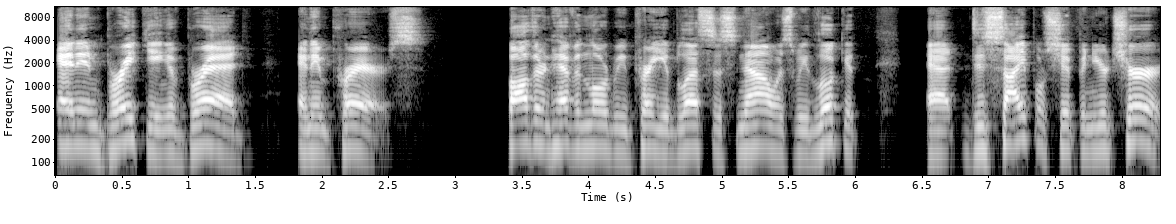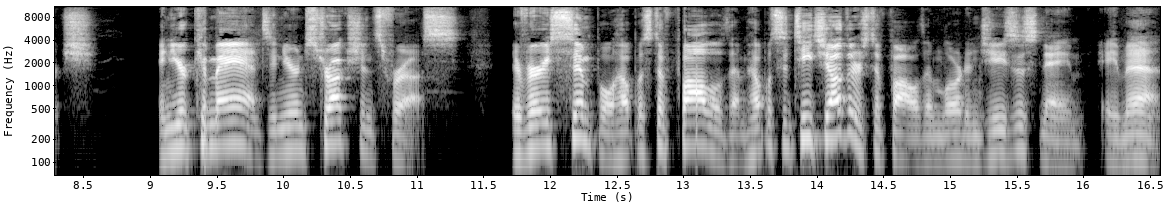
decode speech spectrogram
and in breaking of bread and in prayers. Father in heaven, Lord, we pray you bless us now as we look at, at discipleship in your church and your commands and your instructions for us. They're very simple. Help us to follow them. Help us to teach others to follow them, Lord, in Jesus' name. Amen.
